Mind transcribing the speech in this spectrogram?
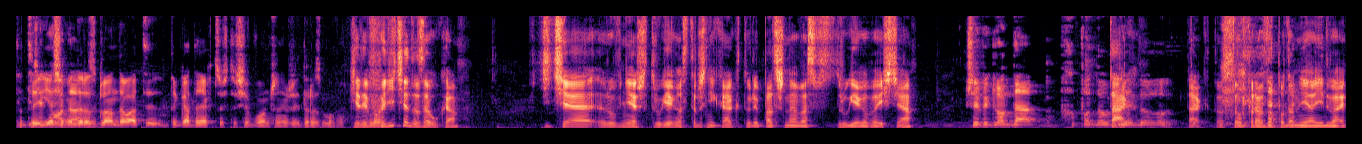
To ty, ja się będę rozglądał, a ty, ty gadaj, jak coś to się włączy najwyżej do rozmowy. Kiedy No. wchodzicie do zaułka, widzicie również drugiego strażnika, który patrzy na was z drugiego wejścia. Czy wygląda podobnie Tak. do... Tak, to są prawdopodobnie oni dwaj.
